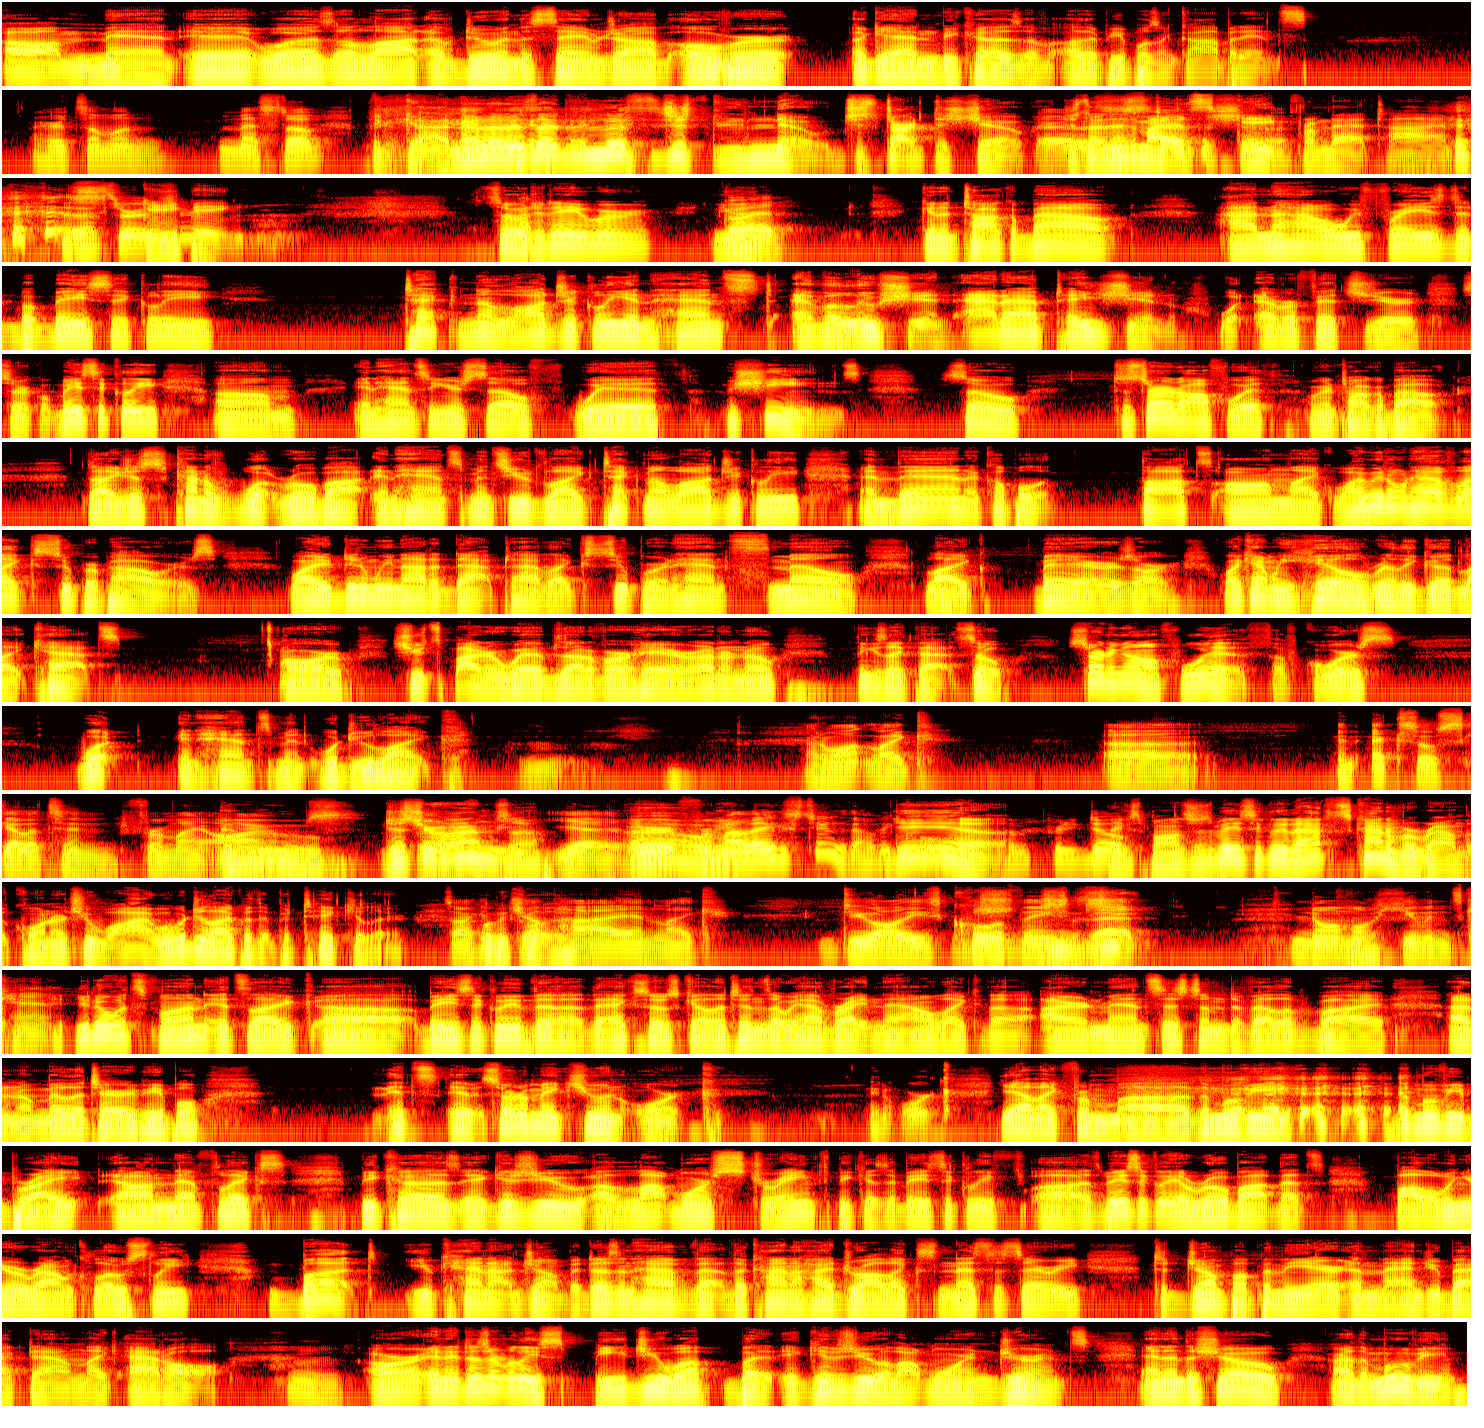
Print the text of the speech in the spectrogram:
Oh man, it was a lot of doing the same job over again because of other people's incompetence. I heard someone messed up. God, no, no, let's, let's just no, just start the show. Right, just. This is my escape from that time. That's very true. Escaping. So today we're Go ahead. gonna talk about I don't know how we phrased it, but basically technologically enhanced evolution, adaptation, whatever fits your circle. Basically, um, enhancing yourself with machines. So to start off with, we're gonna talk about like just kind of what robot enhancements you'd like technologically, and then a couple of thoughts on like why we don't have like superpowers. Why didn't we not adapt to have like super enhanced smell like bears, or why can't we heal really good like cats, or shoot spider webs out of our hair? I don't know, things like that. So starting off with, of course, what enhancement would you like? I don't want like uh an exoskeleton for my arms. just your I arms, be- yeah, or Oh, for my legs too. That would be cool. Yeah. That'd be pretty dope. Like sponsors, basically, that's kind of around the corner too. Why? What would you like with it particular? so I can jump cool. high and like do all these cool things that normal humans can't. You know what's fun? It's like uh, basically the the exoskeletons that we have right now, like the Iron Man system developed by I don't know military people. It's it sort of makes you an orc. An orc. Yeah, like from uh, the movie the movie Bright on Netflix because it gives you a lot more strength because it basically uh, it's basically a robot that's following you around closely, but you cannot jump. It doesn't have that the kind of hydraulics necessary to jump up in the air and land you back down like at all. Or and it doesn't really speed you up, but it gives you a lot more endurance. And in the show or the movie,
